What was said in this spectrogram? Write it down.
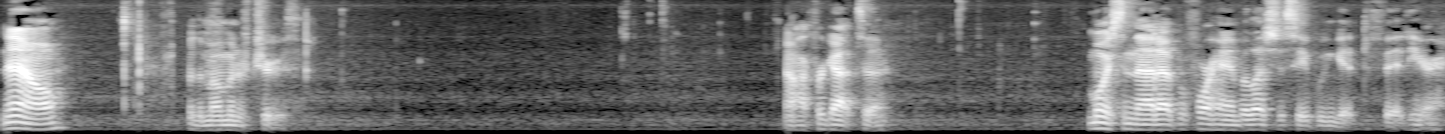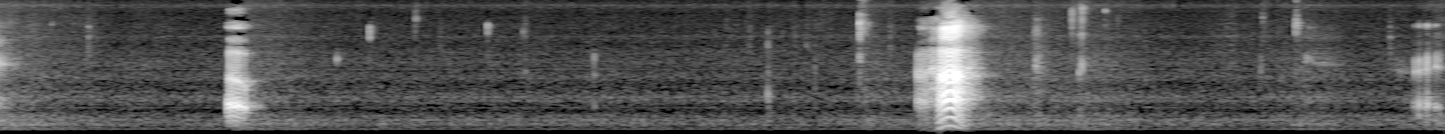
Now, for the moment of truth. Oh, I forgot to moisten that up beforehand, but let's just see if we can get it to fit here. Oh. Aha! All right.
